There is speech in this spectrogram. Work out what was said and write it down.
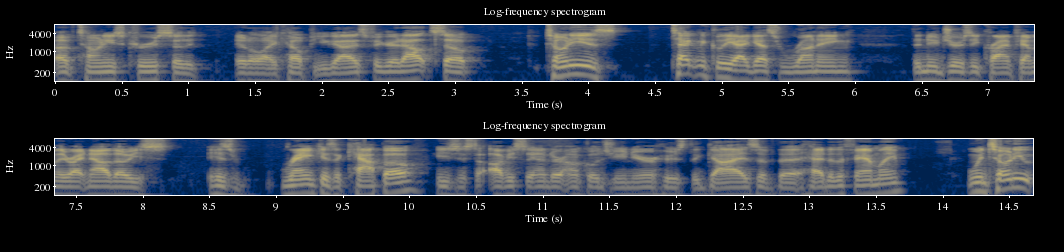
of Tony's crew so that it'll like help you guys figure it out. So Tony is technically, I guess, running the New Jersey crime family right now, though he's his rank is a capo. He's just obviously under Uncle Junior, who's the guys of the head of the family. When Tony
